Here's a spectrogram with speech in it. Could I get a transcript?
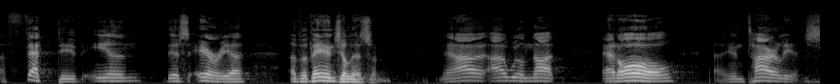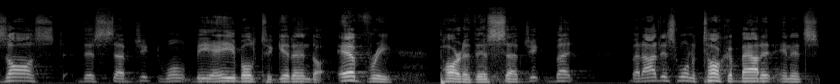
effective in this area of evangelism. Now, I, I will not at all uh, entirely exhaust this subject, won't be able to get into every part of this subject, but, but I just want to talk about it in its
